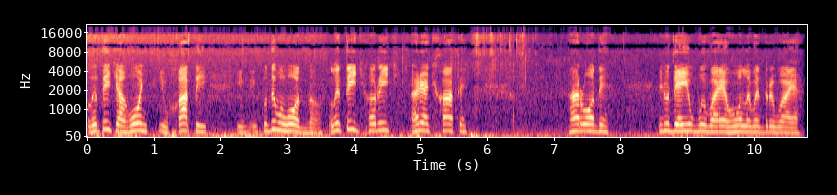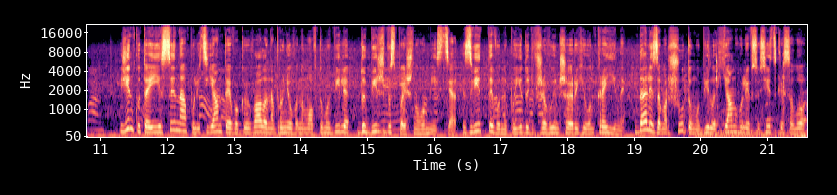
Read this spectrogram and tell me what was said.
Летить огонь і в хати, і, і куди угодно. Летить, горить, горять хати, городи, людей вбиває, голови дриває. Жінку та її сина поліціянти евакуювали на броньованому автомобілі до більш безпечного місця. Звідти вони поїдуть вже в інший регіон країни. Далі за маршрутом у білих янголів сусідське село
